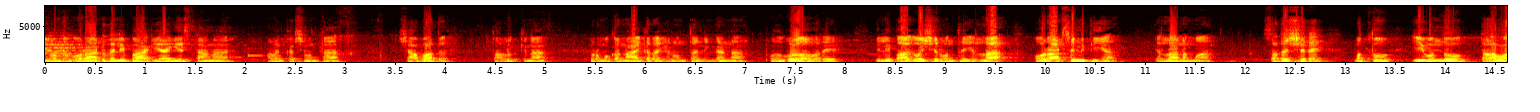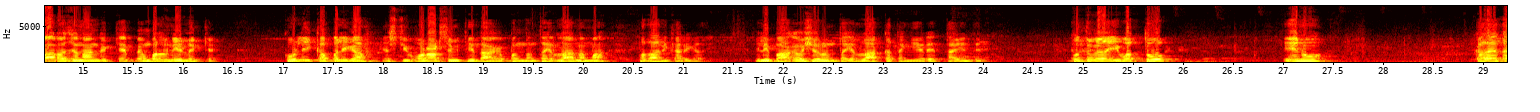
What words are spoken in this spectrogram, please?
ಈ ಒಂದು ಹೋರಾಟದಲ್ಲಿ ಭಾಗಿಯಾಗಿ ಸ್ಥಾನ ಅಲಂಕರಿಸುವಂಥ ಶಾಬಾದ್ ತಾಲೂಕಿನ ಪ್ರಮುಖ ನಾಯಕರಾಗಿರುವಂಥ ನಿಂಗಣ್ಣ ಅವರೇ ಇಲ್ಲಿ ಭಾಗವಹಿಸಿರುವಂಥ ಎಲ್ಲ ಹೋರಾಟ ಸಮಿತಿಯ ಎಲ್ಲ ನಮ್ಮ ಸದಸ್ಯರೇ ಮತ್ತು ಈ ಒಂದು ತಳವಾರ ಜನಾಂಗಕ್ಕೆ ಬೆಂಬಲ ನೀಡಲಿಕ್ಕೆ ಕೋಲಿ ಕಬ್ಬಲಿಗ ಎಸ್ ಟಿ ಹೋರಾಟ ಸಮಿತಿಯಿಂದ ಬಂದಂಥ ಎಲ್ಲ ನಮ್ಮ ಪದಾಧಿಕಾರಿಗಳೇ. ಇಲ್ಲಿ ಭಾಗವಹಿಸಿರುವಂಥ ಎಲ್ಲ ಅಕ್ಕ ತಂಗಿಯರೇ, ತಾಯಂದಿರೇ. ವೇಳೆ ಇವತ್ತು ಏನು ಕಳೆದ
